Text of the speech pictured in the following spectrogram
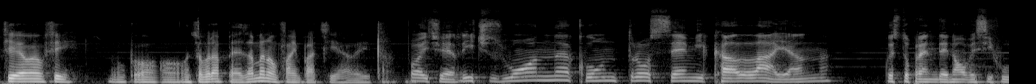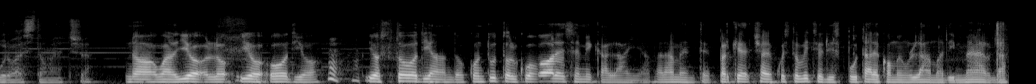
Sì, eh, sì, un po' sovrappesa. A me non fa impazzire, la verità. poi c'è Rich Swan contro Semi Callahan. Questo prende 9 sicuro, eh, sto match. No, guarda, io, lo- io odio, io sto odiando con tutto il cuore Semi Calagna, veramente, perché c'è questo vizio di sputare come un lama di merda.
